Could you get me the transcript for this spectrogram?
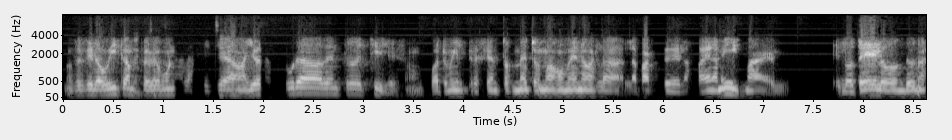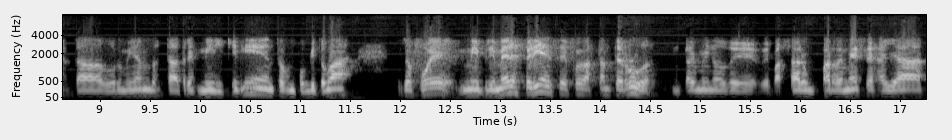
no sé si la ubican, pero es una de las que queda a mayor altura dentro de Chile. Son 4.300 metros más o menos la, la parte de la faena misma. El, el hotel donde uno estaba durmiendo está a 3.500, un poquito más. Eso fue mi primera experiencia, fue bastante ruda en términos de, de, pasar un par de meses allá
